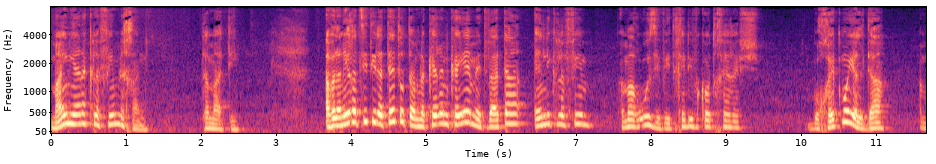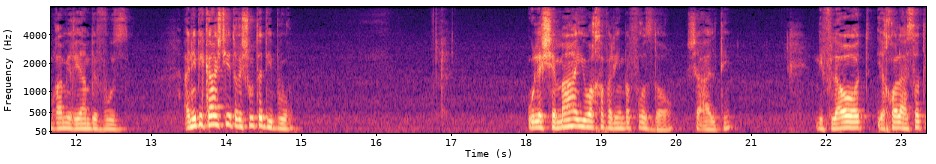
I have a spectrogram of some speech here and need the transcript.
מה עניין הקלפים לכאן? תמהתי. אבל אני רציתי לתת אותם לקרן קיימת, ועתה אין לי קלפים, אמר עוזי והתחיל לבכות חרש. בוכה כמו ילדה, אמרה מרים בבוז. אני ביקשתי את רשות הדיבור. ולשמה היו החבלים בפרוזדור? שאלתי. נפלאות יכול לעשות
